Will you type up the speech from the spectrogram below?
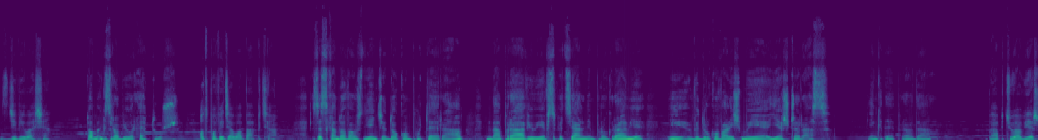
Zdziwiła się. Tomek zrobił retusz, Odpowiedziała babcia. zeskanował zdjęcie do komputera, naprawił je w specjalnym programie i wydrukowaliśmy je jeszcze raz. Piękne, prawda? Babciu, a wiesz,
